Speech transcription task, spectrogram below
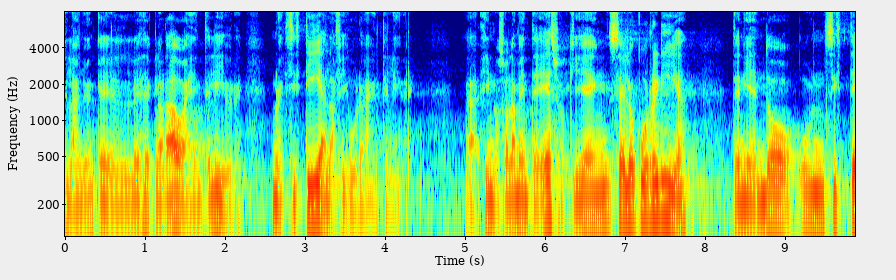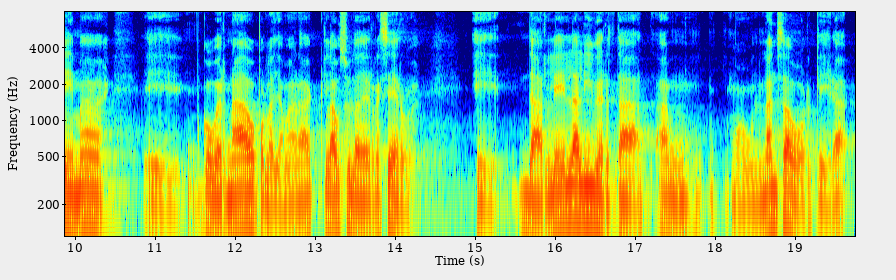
el año en que él es declarado agente libre, no existía la figura de agente libre. Y no solamente eso, ¿quién se le ocurriría teniendo un sistema eh, gobernado por la llamada cláusula de reserva? Eh, darle la libertad a un, lanzador que era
